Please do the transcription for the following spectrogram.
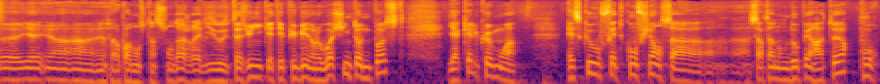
Euh, y a un, ah, pardon, c'est un sondage réalisé aux États-Unis qui a été publié dans le Washington Post il y a quelques mois. Est-ce que vous faites confiance à un certain nombre d'opérateurs pour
